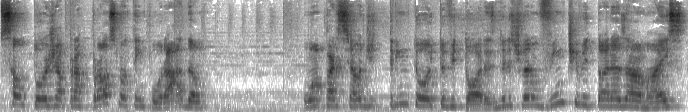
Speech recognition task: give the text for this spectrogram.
saltou já para a próxima temporada uma parcial de 38 vitórias. Então, eles tiveram 20 vitórias a mais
